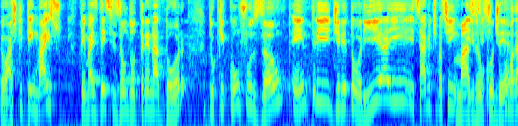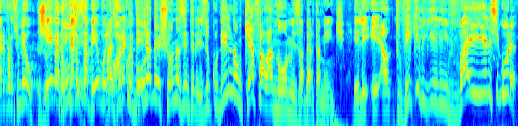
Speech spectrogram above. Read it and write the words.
Eu acho que tem mais, tem mais decisão do treinador do que confusão entre diretoria e, sabe, tipo assim, Mas o Cudê- incomodado e falou assim, meu, chega, não quero saber, eu vou Mas embora, o Cudê acabou. já deixou nas entrevistas. O Cudê ele não quer falar nomes abertamente. Ele, ele- tu vê que ele, ele vai e ele segura.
